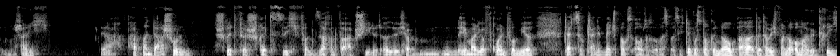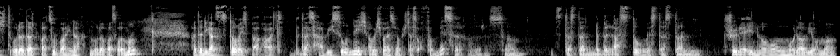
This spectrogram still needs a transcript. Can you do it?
wahrscheinlich ja, hat man da schon Schritt für Schritt sich von Sachen verabschiedet. Also ich habe ein ehemaliger Freund von mir, der hat so kleine Matchbox-Autos oder was weiß ich. Der wusste doch genau, ah, das habe ich von der Oma gekriegt oder das war zu Weihnachten oder was auch immer. Hat er die ganzen Stories parat. Das habe ich so nicht, aber ich weiß nicht, ob ich das auch vermisse. Also das ähm, ist das dann eine Belastung? Ist das dann schöne Erinnerungen oder wie auch immer?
